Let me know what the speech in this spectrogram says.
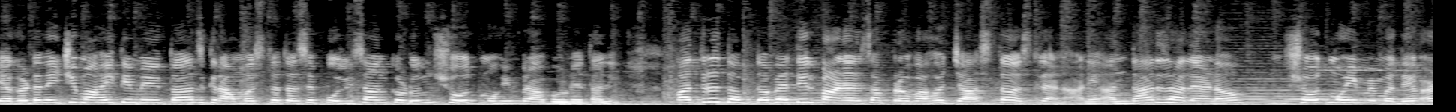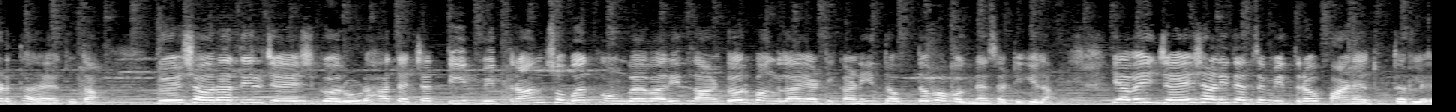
या घटनेची माहिती मिळताच ग्रामस्थ तसे पोलिसांकडून शोध मोहीम राबवण्यात आली. मात्र धबधब्यातील पाण्याचा प्रवाह जास्त असल्यानं आणि अंधार झाल्यानं शोध मोहिमेमध्ये अडथळा येत होता. धुळे शहरातील जयेश गरुड हा त्याच्या तीन मित्रांसोबत मंगळवारी लांडोर बंगला या ठिकाणी धबधबा बघण्यासाठी गेला. यावेळी जयेश आणि त्याचे मित्र पाण्यात उतरले.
